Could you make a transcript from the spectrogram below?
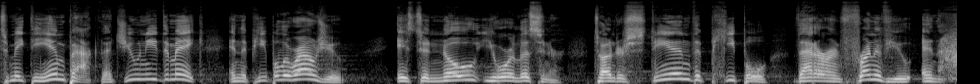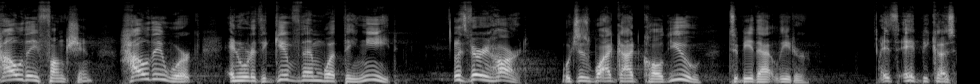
to make the impact that you need to make in the people around you is to know your listener, to understand the people that are in front of you and how they function, how they work, in order to give them what they need. It's very hard, which is why God called you to be that leader. It's it because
